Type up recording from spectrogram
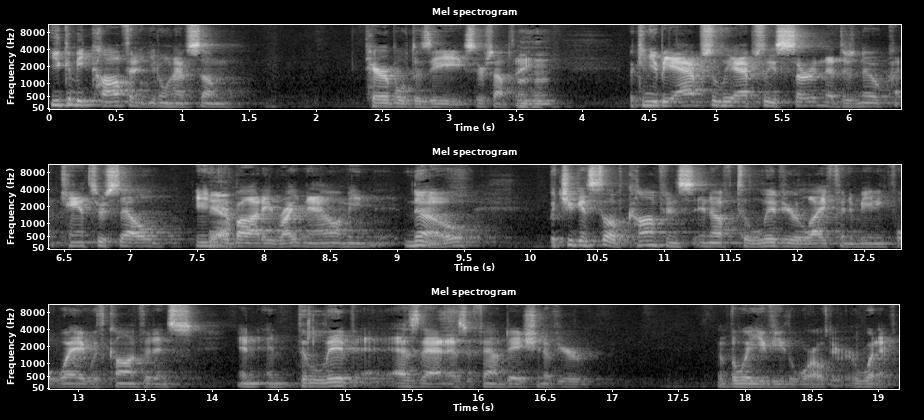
you can be confident you don't have some terrible disease or something. Mm-hmm. But can you be absolutely, absolutely certain that there's no cancer cell in yeah. your body right now? I mean, no. But you can still have confidence enough to live your life in a meaningful way with confidence and, and to live as that as a foundation of your of the way you view the world or, or whatever.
